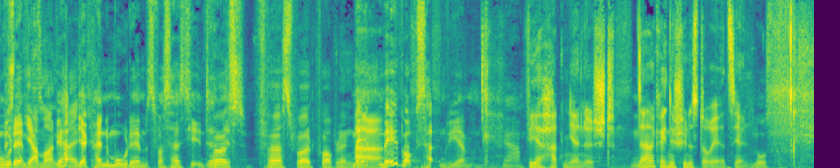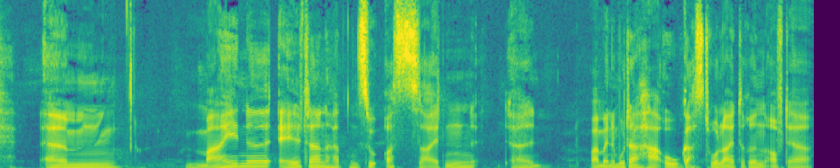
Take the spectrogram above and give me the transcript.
So Modems. jammern wir hatten halt. ja keine Modems. Was heißt hier Internet? First, first World Problem. Ma Ah. Mailbox hatten wir. Ja, Wir hatten ja nichts. Da kann ich eine schöne Story erzählen. los. Ähm, Meine Eltern hatten zu Ostzeiten, äh, war meine Mutter HO Gastroleiterin auf der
